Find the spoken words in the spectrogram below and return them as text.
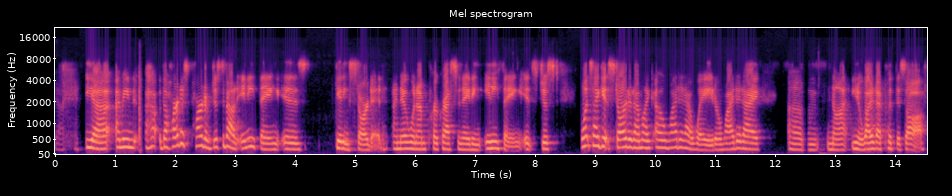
Yeah. Yeah. I mean, the hardest part of just about anything is getting started. I know when I'm procrastinating anything, it's just once I get started, I'm like, oh, why did I wait? Or why did I um, not, you know, why did I put this off?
